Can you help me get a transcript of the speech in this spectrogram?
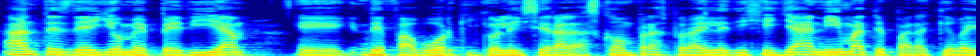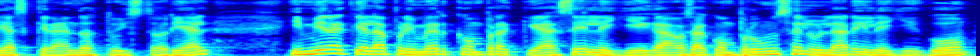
antes de ello me pedía eh, de favor que yo le hiciera las compras pero ahí le dije ya anímate para que vayas creando tu historial y mira que la primera compra que hace le llega o sea compró un celular y le llegó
